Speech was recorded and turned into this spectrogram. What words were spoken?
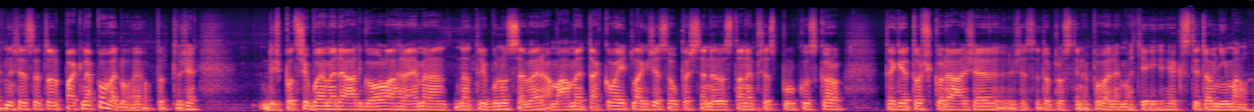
že se to pak nepovedlo, jo, protože když potřebujeme dát gól a hrajeme na, na tribunu Sever a máme takový tlak, že soupeř se nedostane přes půlku skoro, tak je to škoda, že, že se to prostě nepovede. Matěj, jak jsi to vnímal?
